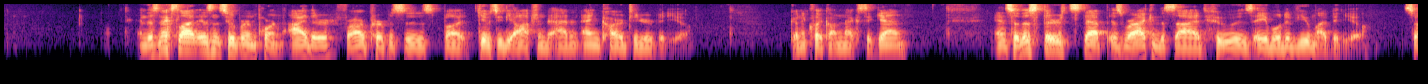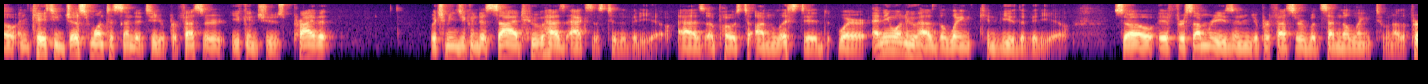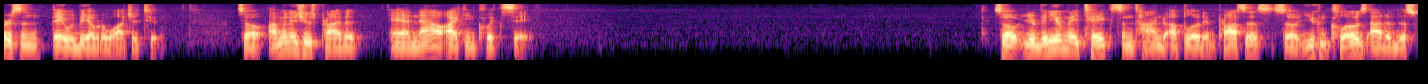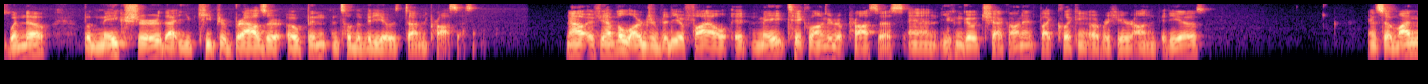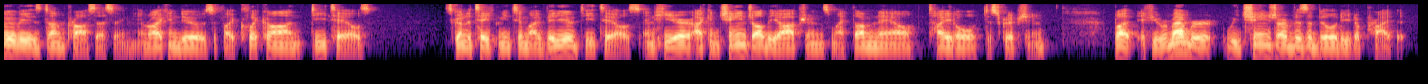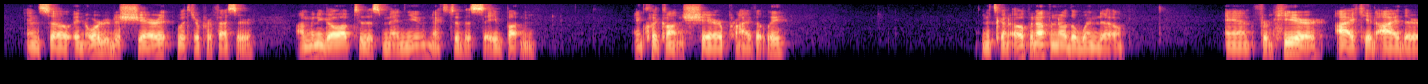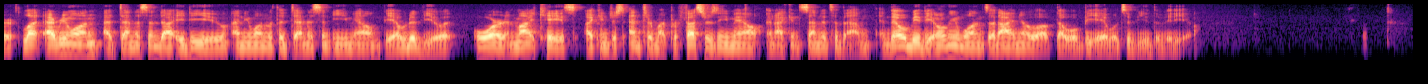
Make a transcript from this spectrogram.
And this next slide isn't super important either for our purposes, but gives you the option to add an end card to your video. Going to click on next again. And so this third step is where I can decide who is able to view my video. So in case you just want to send it to your professor, you can choose private, which means you can decide who has access to the video, as opposed to unlisted, where anyone who has the link can view the video. So if for some reason your professor would send a link to another person, they would be able to watch it too. So I'm going to choose private, and now I can click Save. So your video may take some time to upload and process, so you can close out of this window, but make sure that you keep your browser open until the video is done processing. Now, if you have a larger video file, it may take longer to process and you can go check on it by clicking over here on videos. And so my movie is done processing and what I can do is if I click on details, it's going to take me to my video details and here I can change all the options, my thumbnail, title, description, but if you remember, we changed our visibility to private. And so in order to share it with your professor, I'm going to go up to this menu next to the Save button and click on Share Privately. And it's going to open up another window. And from here, I could either let everyone at denison.edu, anyone with a Denison email, be able to view it, or in my case, I can just enter my professor's email and I can send it to them, and they will be the only ones that I know of that will be able to view the video.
